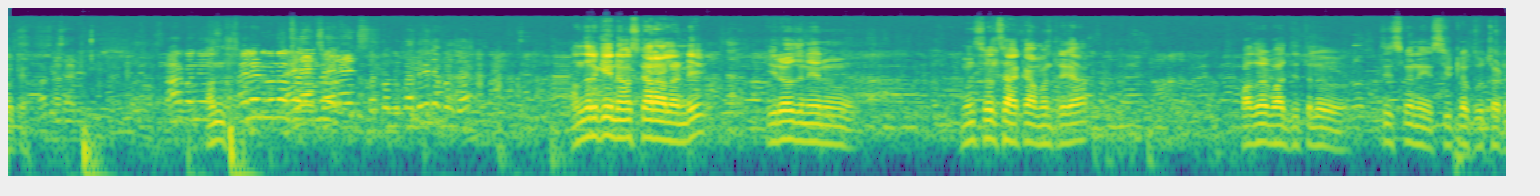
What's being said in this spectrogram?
ఓకే అందరికీ నమస్కారాలండి. ఈరోజు నేను మున్సిపల్ శాఖ మంత్రిగా పదవి బాధ్యతలు తీసుకొని సీట్లో కూర్చోవడం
